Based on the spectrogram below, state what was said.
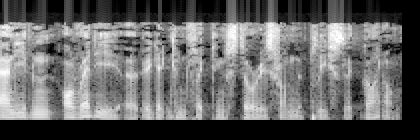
And even already uh, we're getting conflicting stories from the police that got him.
